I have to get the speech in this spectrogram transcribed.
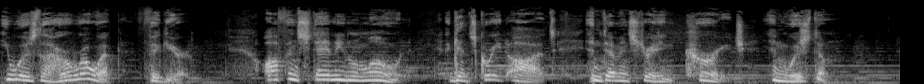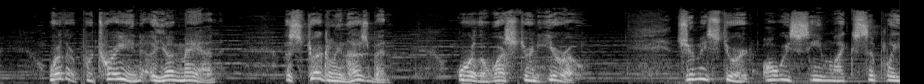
he was the heroic figure, often standing alone against great odds and demonstrating courage and wisdom. Whether portraying a young man, the struggling husband, or the Western hero, Jimmy Stewart always seemed like simply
